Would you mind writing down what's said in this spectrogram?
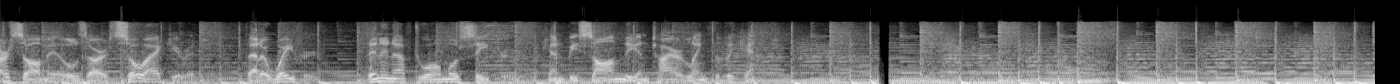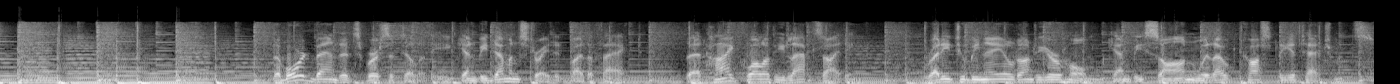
Our sawmills are so accurate that a wafer, thin enough to almost see through, can be sawn the entire length of the cant. The Board Bandit's versatility can be demonstrated by the fact that high-quality lap siding, ready to be nailed onto your home, can be sawn without costly attachments.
